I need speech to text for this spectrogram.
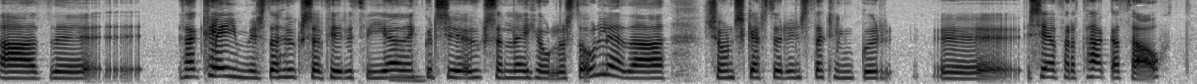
að uh, það gleymist að hugsa fyrir því að mm. einhver sé hugsanlega hjólastóli eða sjónskertur einstaklingur uh, sé að fara að taka þátt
